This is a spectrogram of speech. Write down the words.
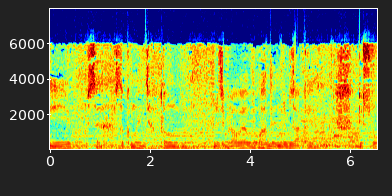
і все з документів. Тому зібрав я в один рюкзак і пішов.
